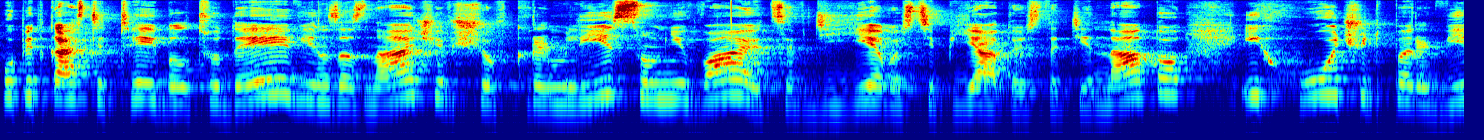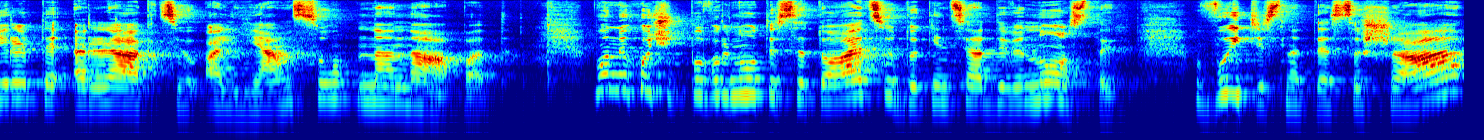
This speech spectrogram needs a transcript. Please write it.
У підкасті Table Today він зазначив, що в Кремлі сумніваються в дієвості п'ятої статті НАТО і хочуть перевірити реакцію альянсу на напад. Вони хочуть повернути ситуацію до кінця 90-х, витіснити США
